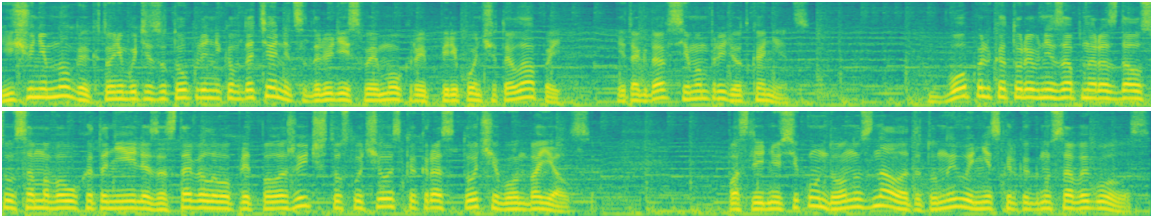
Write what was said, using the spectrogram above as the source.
Еще немного, и кто-нибудь из утопленников дотянется до людей своей мокрой перепончатой лапой, и тогда всем им придет конец. Вопль, который внезапно раздался у самого уха Таниэля, заставил его предположить, что случилось как раз то, чего он боялся. В последнюю секунду он узнал этот унылый, несколько гнусавый голос.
